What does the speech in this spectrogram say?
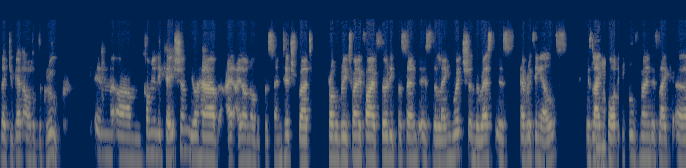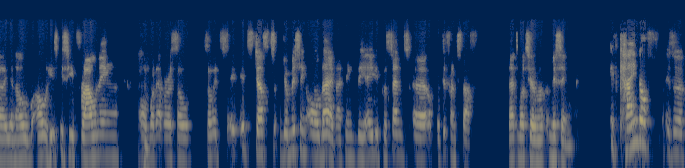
that you get out of the group. In um, communication you have I, I don't know the percentage but probably 25 30% is the language and the rest is everything else. Is like mm-hmm. body movement. Is like uh, you know oh he's, is he frowning or mm-hmm. whatever. So so it's it's just you're missing all that. I think the 80% uh, of the different stuff, that's what you're missing. It kind of is a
